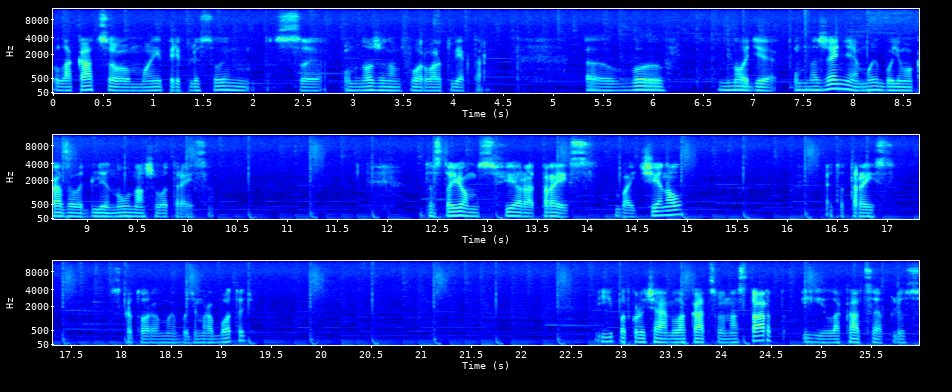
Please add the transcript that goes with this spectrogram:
локацию мы переплюсуем с умноженным forward вектор. Э, в ноде умножения мы будем указывать длину нашего трейса. Достаем сфера Trace by Channel. Это Trace, с которой мы будем работать. И подключаем локацию на старт и локация плюс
